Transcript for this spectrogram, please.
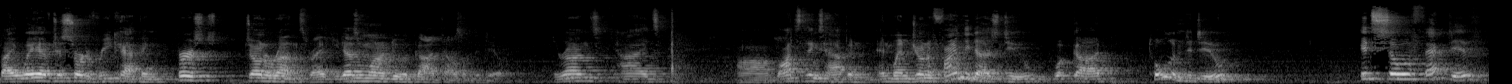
by way of just sort of recapping, first, Jonah runs, right? He doesn't want to do what God tells him to do. He runs, hides, uh, lots of things happen. And when Jonah finally does do what God told him to do, it's so effective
